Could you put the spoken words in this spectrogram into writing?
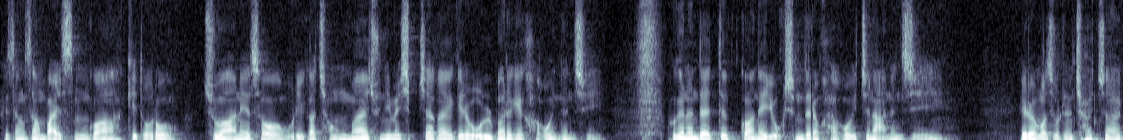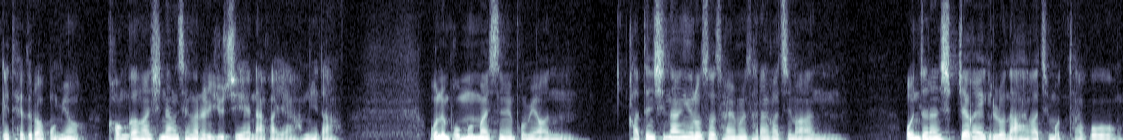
그래서 항상 말씀과 기도로 주 안에서 우리가 정말 주님의 십자가의 길을 올바르게 가고 있는지 혹여는 내 뜻과 내 욕심대로 가고 있지는 않은지 이런 것을 우리는 철저하게 되돌아보며 건강한 신앙생활을 유지해 나가야 합니다. 오늘 본문 말씀을 보면 같은 신앙인으로서 삶을 살아가지만 온전한 십자가의 길로 나아가지 못하고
